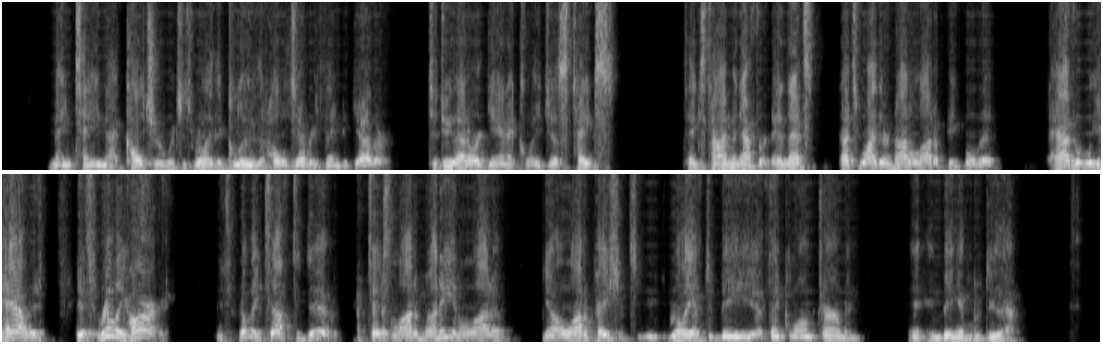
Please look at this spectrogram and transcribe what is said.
maintain that culture, which is really the glue that holds everything together. To do that organically just takes takes time and effort, and that's that's why there are not a lot of people that have what we have. It, it's really hard. It's really tough to do. It takes a lot of money and a lot of you know a lot of patience. You really have to be uh, think long term and in, in being able to do that.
